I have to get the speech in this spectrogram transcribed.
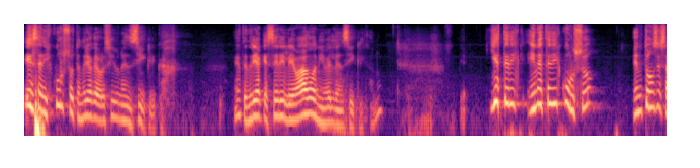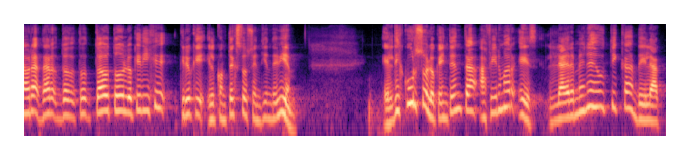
Ese discurso tendría que haber sido una encíclica. ¿eh? Tendría que ser elevado a nivel de encíclica. Y este, en este discurso, entonces, ahora, dado todo lo que dije, creo que el contexto se entiende bien. El discurso lo que intenta afirmar es la hermenéutica de la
